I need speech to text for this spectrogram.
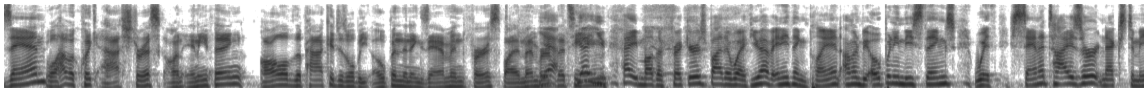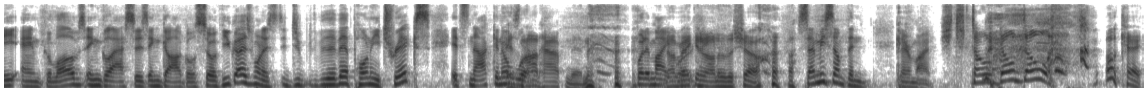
Zan? We'll have a quick asterisk on anything. All of the packages will be opened and examined first by a member yeah, of the team. Yeah, you, hey, mother frickers. By the way, if you have anything planned, I'm going to be opening these things with sanitizer next to me and gloves and glasses and goggles. So if you guys want to do the pony tricks, it's not going to work. it's not happening. But it might not work. making it onto the show. Send me something. Never mind. don't don't don't. okay,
